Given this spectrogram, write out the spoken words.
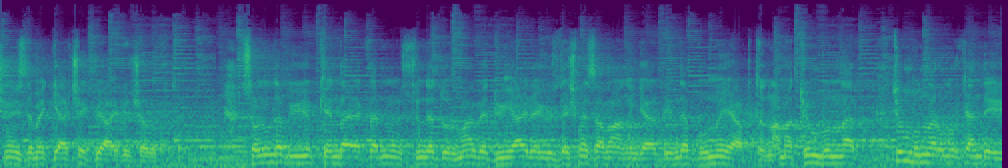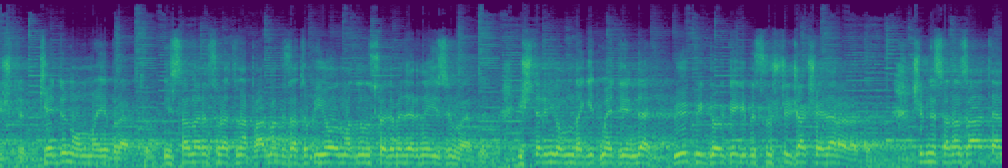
yükselişini izlemek gerçek bir ayrıcalıktı. Sonunda büyüyüp kendi ayaklarının üstünde durma ve dünya ile yüzleşme zamanın geldiğinde bunu yaptın. Ama tüm bunlar, tüm bunlar olurken değişti. Kendin olmayı bıraktın. İnsanların suratına parmak uzatıp iyi olmadığını söylemelerine izin verdin. İşlerin yolunda gitmediğinde büyük bir gölge gibi suçlayacak şeyler aradın. Şimdi sana zaten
